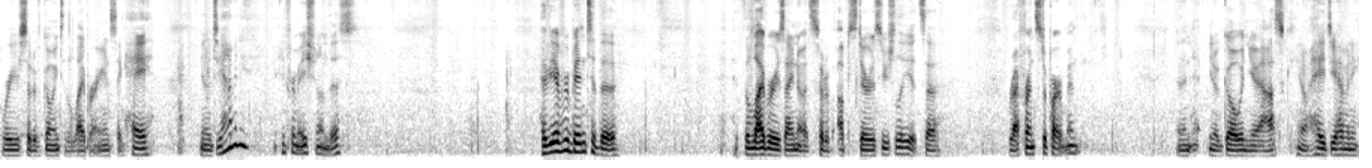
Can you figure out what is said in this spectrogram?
Where you're sort of going to the library and saying, hey, you know, do you have any information on this? Have you ever been to the the libraries I know it's sort of upstairs usually. It's a reference department. And then you know go and you ask, you know, hey, do you have any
